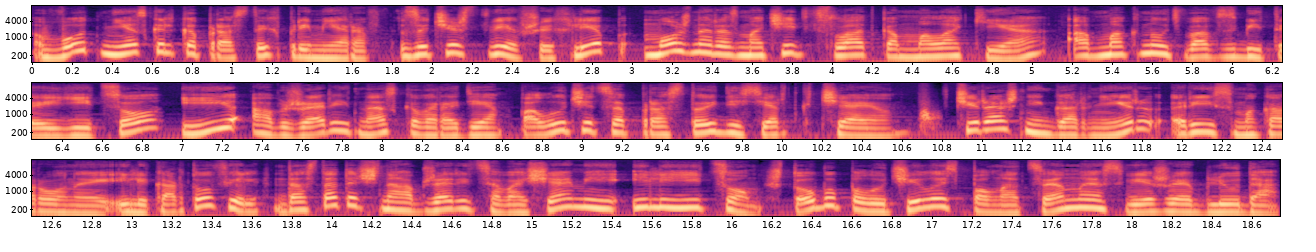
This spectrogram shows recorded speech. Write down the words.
Вот несколько простых примеров. Зачерствевший хлеб можно размочить в сладком молоке, обмакнуть во взбитое яйцо и обжарить на сковороде. Получится простой десерт к чаю. Вчерашний гарнир, рис, макароны или картофель достаточно обжарить с овощами или яйцом, чтобы получилось полноценное свежее блюдо.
